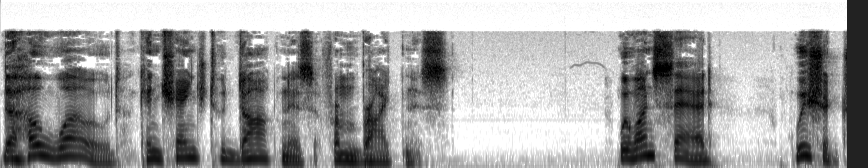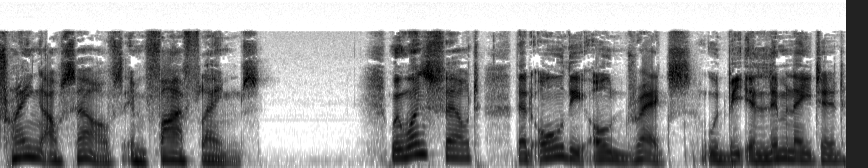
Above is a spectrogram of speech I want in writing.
the whole world can change to darkness from brightness. We once said we should train ourselves in fire flames. We once felt that all the old dregs would be eliminated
